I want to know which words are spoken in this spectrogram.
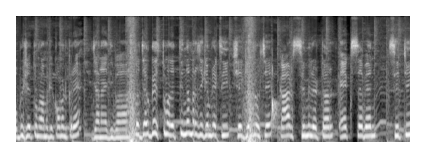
অবশ্যই তোমরা আমাকে কমেন্ট করে জানাই দিবা। তো যাই হোক গাইস তোমাদের তিন নম্বরে যে গেম রাখছি সেই গেমটা হচ্ছে car simulator X seven city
